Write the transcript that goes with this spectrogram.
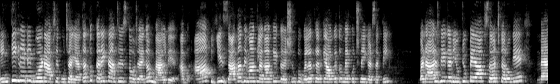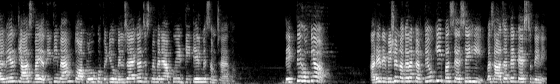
इंटीग्रेटेड वर्ड आपसे पूछा गया था तो करेक्ट आंसर इसका हो जाएगा मैलवेयर अब आप ये ज़्यादा दिमाग लगा के क्वेश्चन को गलत करके आओगे तो मैं कुछ नहीं कर सकती। बट आज भी अगर यूट्यूब पे आप सर्च करोगे malware class by Aditi ma'am तो आप लोगों को वीडियो मिल जाएगा, जिसमें मैंने आपको ये डिटेल में समझाया था। देखते हो क्या? अरे रिवीजन वगैरह करते हो कि बस ऐसे ही, बस आ जाते हैं टेस्ट देने?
